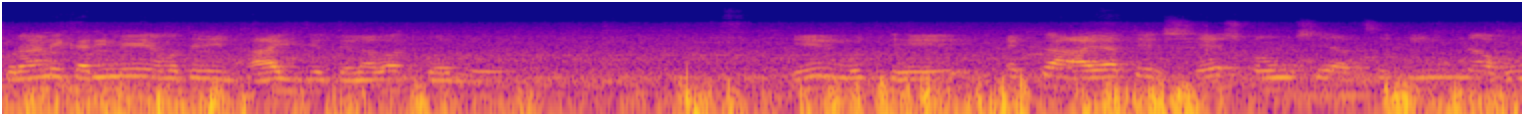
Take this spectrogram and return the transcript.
কোরআনে কারিমে আমাদের এই ভাই যে তেলাওয়াত করল এর মধ্যে একটা আয়াতের শেষ অংশে আছে ইন্নাহু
